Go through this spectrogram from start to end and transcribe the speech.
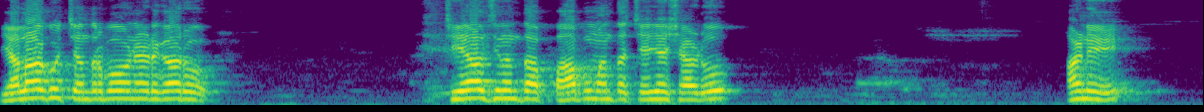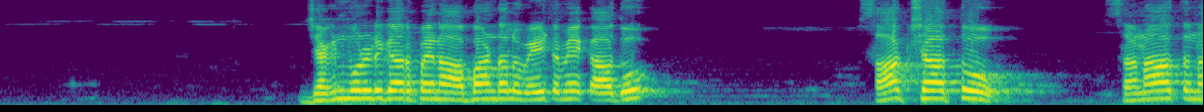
ఎలాగూ చంద్రబాబు నాయుడు గారు చేయాల్సినంత పాపం అంతా చేసేశాడు అని జగన్మోహన్ రెడ్డి గారి పైన అభాండాలు వేయటమే కాదు సాక్షాత్తు సనాతన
